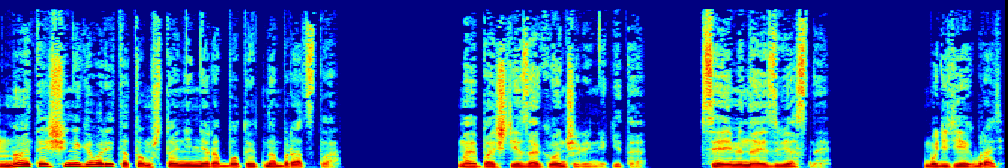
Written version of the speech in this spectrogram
Но это еще не говорит о том, что они не работают на братство. Мы почти закончили, Никита. Все имена известны. Будете их брать?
